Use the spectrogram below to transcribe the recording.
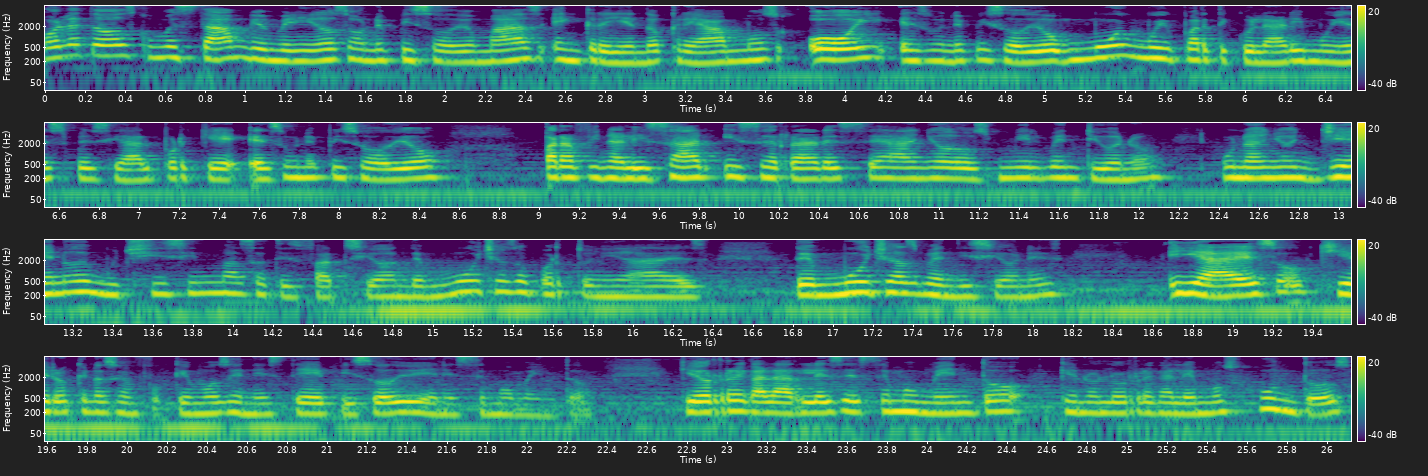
Hola a todos, ¿cómo están? Bienvenidos a un episodio más en Creyendo Creamos. Hoy es un episodio muy muy particular y muy especial porque es un episodio para finalizar y cerrar este año 2021, un año lleno de muchísima satisfacción, de muchas oportunidades, de muchas bendiciones. Y a eso quiero que nos enfoquemos en este episodio y en este momento. Quiero regalarles este momento, que nos lo regalemos juntos,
